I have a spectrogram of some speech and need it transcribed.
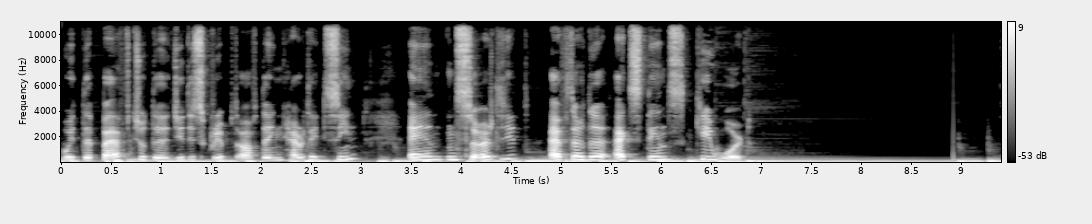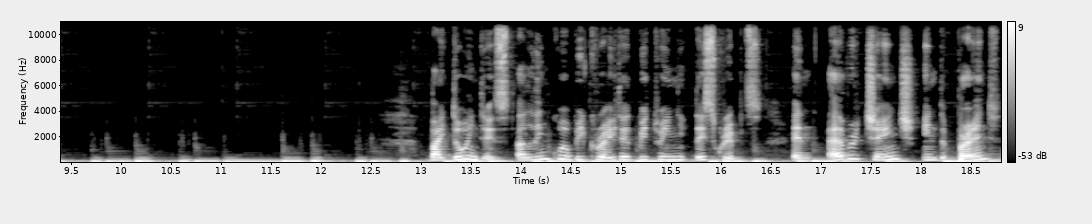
with the path to the GD script of the inherited scene and insert it after the extends keyword. By doing this, a link will be created between the scripts, and every change in the parent,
